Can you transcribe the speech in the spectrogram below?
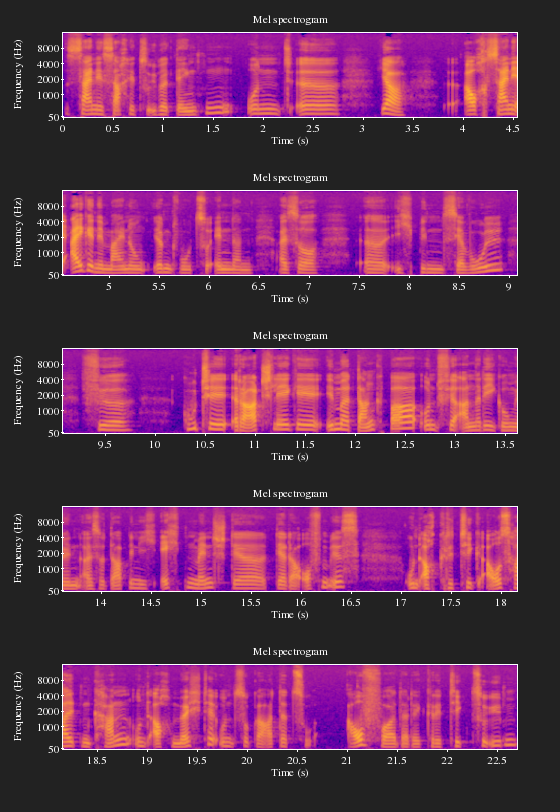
seine Sache zu überdenken und äh, ja, auch seine eigene Meinung irgendwo zu ändern. Also äh, ich bin sehr wohl für gute Ratschläge immer dankbar und für Anregungen. Also da bin ich echt ein Mensch, der, der da offen ist und auch Kritik aushalten kann und auch möchte und sogar dazu auffordere, Kritik zu üben.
